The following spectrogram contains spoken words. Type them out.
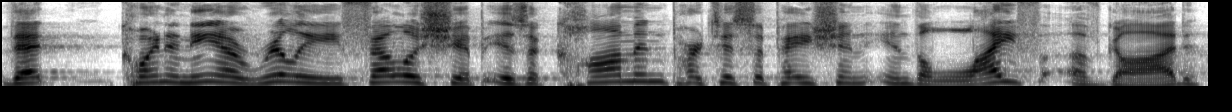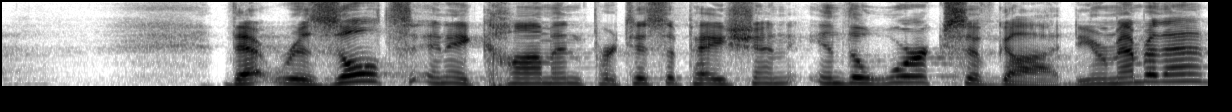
that koinonia, really, fellowship, is a common participation in the life of God that results in a common participation in the works of God. Do you remember that?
